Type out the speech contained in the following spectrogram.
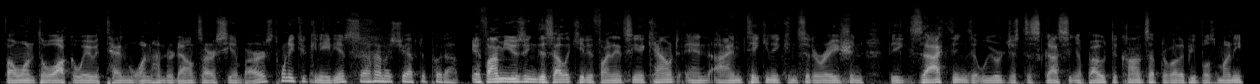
If I wanted to walk away with 10 100 ounce RCM bars, 22 Canadian. So, how much do you have to put up? If I'm using this allocated financing account and I'm taking into consideration the exact things that we were just discussing about the concept of other people's money,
